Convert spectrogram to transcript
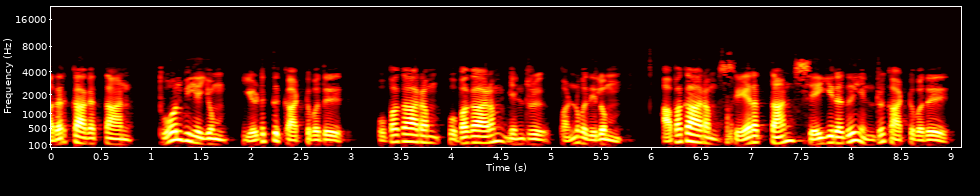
அதற்காகத்தான் தோல்வியையும் எடுத்து காட்டுவது உபகாரம் உபகாரம் என்று பண்ணுவதிலும் அபகாரம் சேரத்தான் செய்கிறது என்று காட்டுவது.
